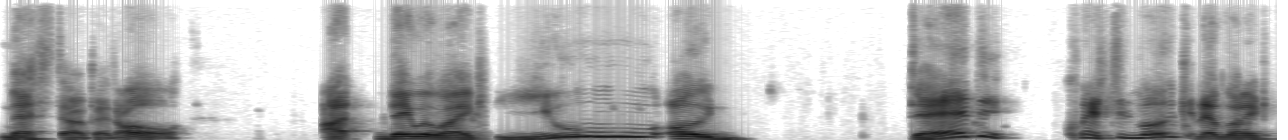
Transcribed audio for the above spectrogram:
messed up at all. I they were like, "You are dead?" Question mark, and I'm like,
